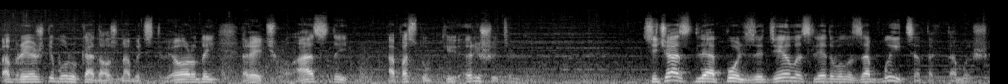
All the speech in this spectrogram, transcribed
По-прежнему рука должна быть твердой, речь властной, а поступки решительными. Сейчас для пользы дела следовало забыть о Тахтамыше.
